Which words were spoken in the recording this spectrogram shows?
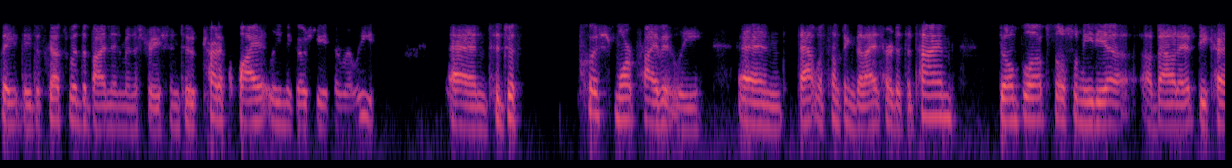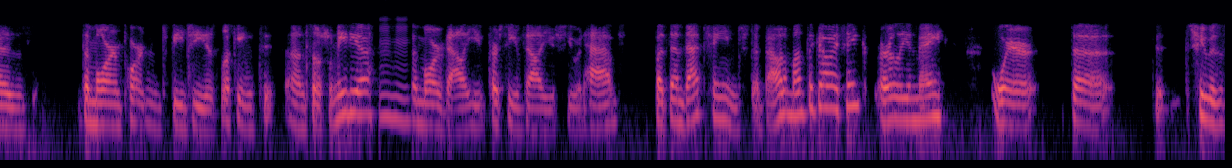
they, they discussed with the Biden administration to try to quietly negotiate the release and to just push more privately. And that was something that I'd heard at the time. Don't blow up social media about it because the more important BG is looking to, on social media, mm-hmm. the more value, perceived value she would have. But then that changed about a month ago, I think, early in May, where the, the she was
